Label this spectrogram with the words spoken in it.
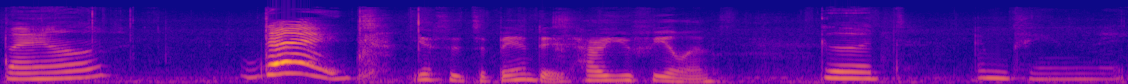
band-aid. Yes, it's a band-aid. How you feeling? Good. I'm feeling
